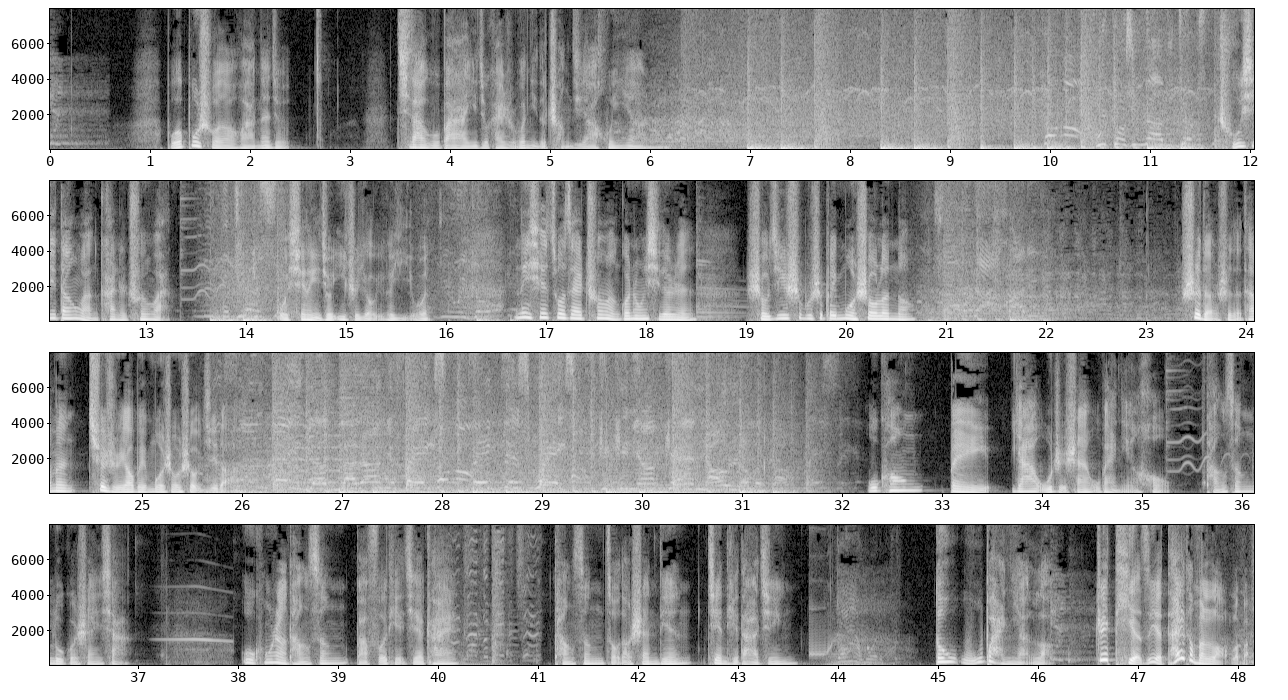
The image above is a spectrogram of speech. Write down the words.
不过不说的话，那就七大姑八大姨就开始问你的成绩啊、婚姻啊。除夕当晚看着春晚，我心里就一直有一个疑问：那些坐在春晚观众席的人，手机是不是被没收了呢？是的，是的，他们确实要被没收手机的啊。悟空被压五指山五百年后，唐僧路过山下，悟空让唐僧把佛帖揭开，唐僧走到山巅，见铁大惊，都五百年了。这帖子也太他妈老了吧！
